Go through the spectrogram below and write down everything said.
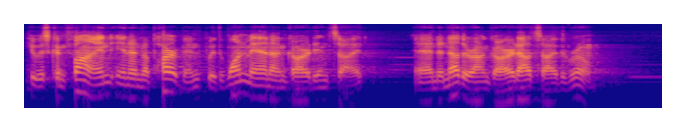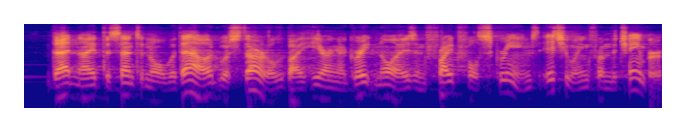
He was confined in an apartment with one man on guard inside and another on guard outside the room. That night the sentinel without was startled by hearing a great noise and frightful screams issuing from the chamber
